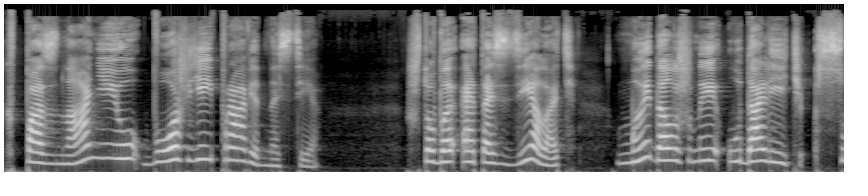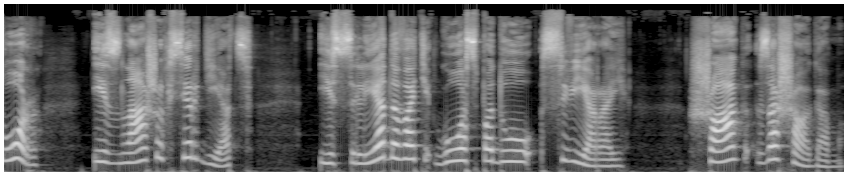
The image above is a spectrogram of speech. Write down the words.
к познанию Божьей праведности. Чтобы это сделать, мы должны удалить ссор из наших сердец и следовать Господу с верой, шаг за шагом.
